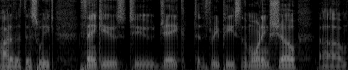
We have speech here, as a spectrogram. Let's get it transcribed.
out of it this week. Thank yous to Jake, to the three piece of the morning show. Um,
